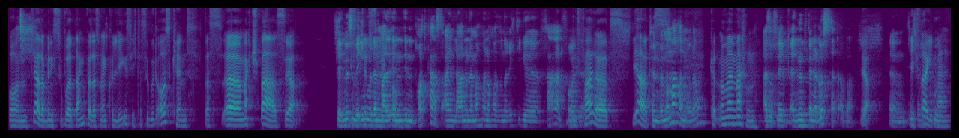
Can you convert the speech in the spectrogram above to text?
Und ja, da bin ich super dankbar, dass mein Kollege sich das so gut auskennt. Das äh, macht Spaß, ja, Vielleicht müssen wir Ingo dann mal in, in einen Podcast einladen und dann machen wir nochmal so eine richtige Ein Fahrradfolge. Fahrrad, ja, Können wir mal machen, oder? könnte man mal machen. Also vielleicht, äh, wenn er Lust hat, aber Ja, ähm, ich frage ihn cool. mal.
